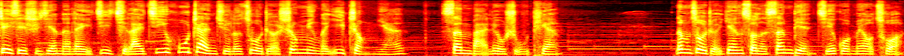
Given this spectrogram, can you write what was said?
这些时间呢，累计起来几乎占据了作者生命的一整年，三百六十五天。那么作者验算了三遍，结果没有错。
